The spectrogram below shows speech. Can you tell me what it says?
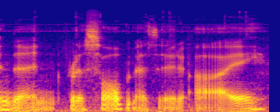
And then for the solve method, I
